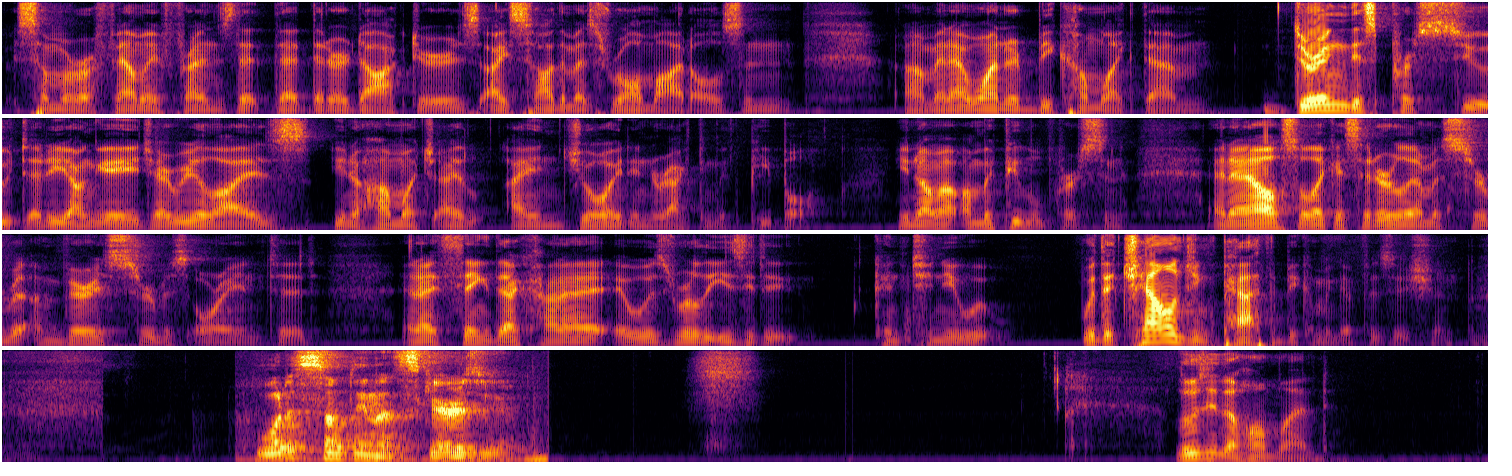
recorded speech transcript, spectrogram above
some of our family friends that, that, that are doctors, I saw them as role models, and um, and I wanted to become like them. During this pursuit at a young age, I realized, you know, how much I, I enjoyed interacting with people. You know, I'm a, I'm a people person, and I also, like I said earlier, I'm a service. I'm very service oriented, and I think that kind of it was really easy to continue with, with a challenging path of becoming a physician. What is something that scares you? losing the homeland,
